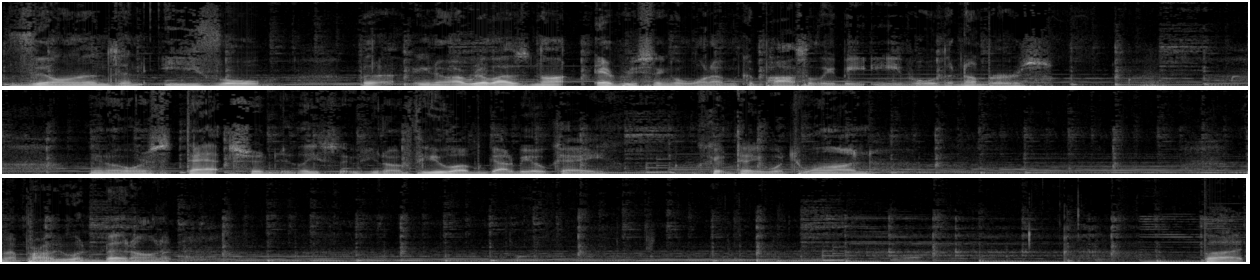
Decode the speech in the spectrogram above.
villains and evil. But, you know, I realize not every single one of them could possibly be evil. The numbers, you know, or stats should at least, you know, a few of them got to be okay. Couldn't tell you which one. I probably wouldn't bet on it. But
